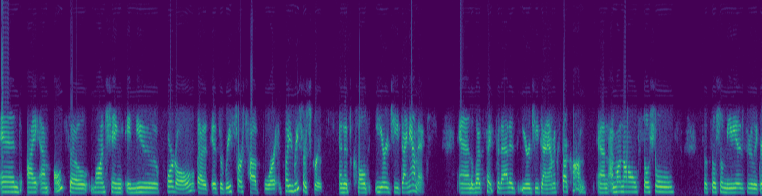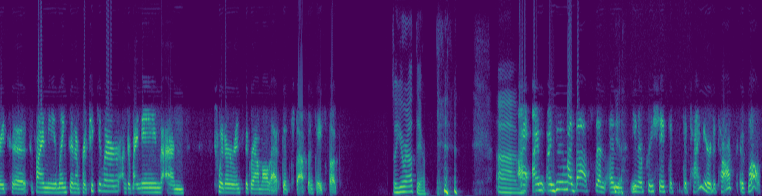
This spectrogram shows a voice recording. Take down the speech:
And I am also launching a new portal that is a resource hub for employee resource groups, and it's called ERG Dynamics. And the website for that is ergdynamics.com. And I'm on all socials. So social media is really great to, to find me, LinkedIn in particular, under my name, and Twitter, Instagram, all that good stuff, and Facebook. So you're out there. Um, I, am I'm, I'm doing my best, and and yeah. you know appreciate the the time here to talk as well.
